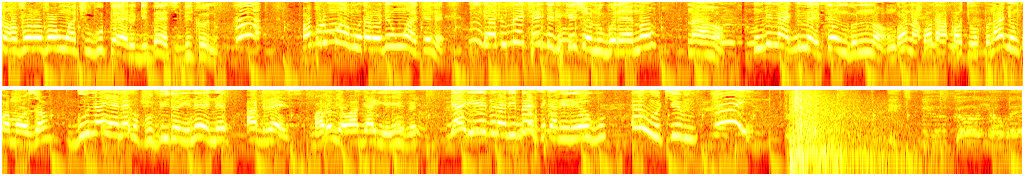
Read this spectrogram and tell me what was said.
na ọvọrọvọ nwa chukwu pere the best biko ọ bụrụ mụ amụtara ụdị nwa kene m ga-adụ mecha dedikeshon ugboro anọ na ahụ ndị na-adị na-ese ngụ nnọ nke ọ na-akpọta akpọtụ ụna adị nkwa m ọzọ bunye ya na-ekụkụ vidiyo ị na-eme adreesị gbara bịawa bịa rie ive bịa rie ive na the best karịrị egwu ewuchi m hei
